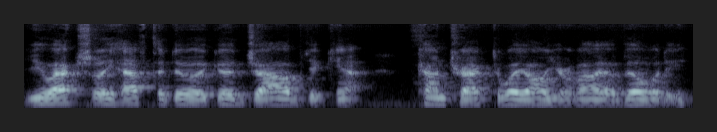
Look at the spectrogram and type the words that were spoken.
You actually have to do a good job. You can't contract away all your liability.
